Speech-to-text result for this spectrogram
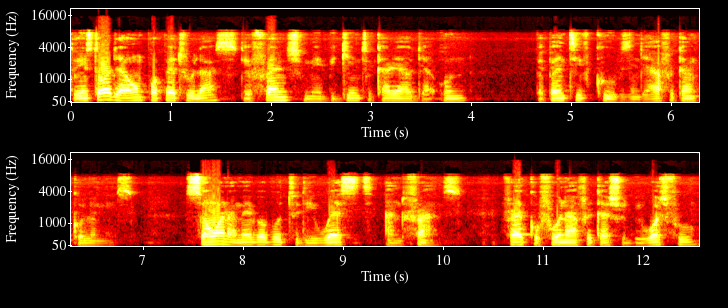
To install their own puppet rulers, the French may begin to carry out their own preemptive coups in their African colonies. Someone amenable to the West and France, Francophone Africa should be watchful,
